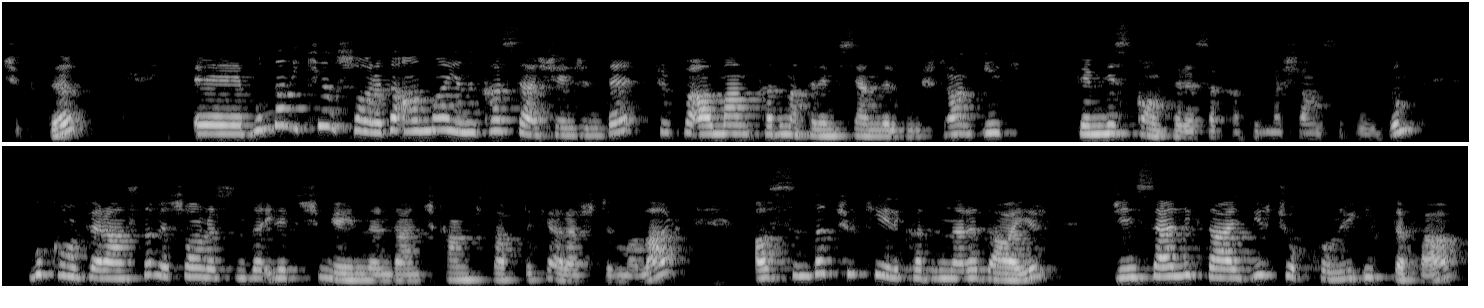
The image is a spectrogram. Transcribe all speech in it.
çıktı. E, bundan iki yıl sonra da Almanya'nın Kassel şehrinde Türk ve Alman kadın akademisyenleri buluşturan ilk feminist konferansa katılma şansı buldum. Bu konferansta ve sonrasında iletişim yayınlarından çıkan kitaptaki araştırmalar aslında Türkiye'li kadınlara dair cinsellik dair birçok konuyu ilk defa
